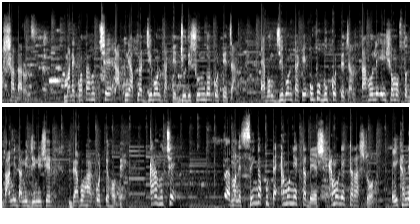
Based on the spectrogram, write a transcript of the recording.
অসাধারণ। মানে কথা হচ্ছে, আপনি আপনার জীবনটাকে যদি সুন্দর করতে চান এবং জীবনটাকে উপভোগ করতে চান, তাহলে এই সমস্ত দামি দামি জিনিসের ব্যবহার করতে হবে। কারণ হচ্ছে মানে সিঙ্গাপুরটা এমনই একটা দেশ, এমনই একটা রাষ্ট্র, এইখানে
